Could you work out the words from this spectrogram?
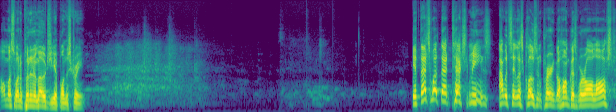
I almost want to put an emoji up on the screen. If that's what that text means, I would say let's close in prayer and go home because we're all lost.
